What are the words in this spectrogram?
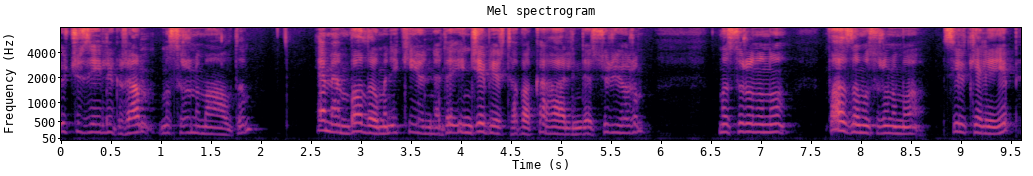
350 gram mısır unumu aldım. Hemen balığımın iki yönüne de ince bir tabaka halinde sürüyorum. Mısır ununu fazla mısır unumu silkeleyip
